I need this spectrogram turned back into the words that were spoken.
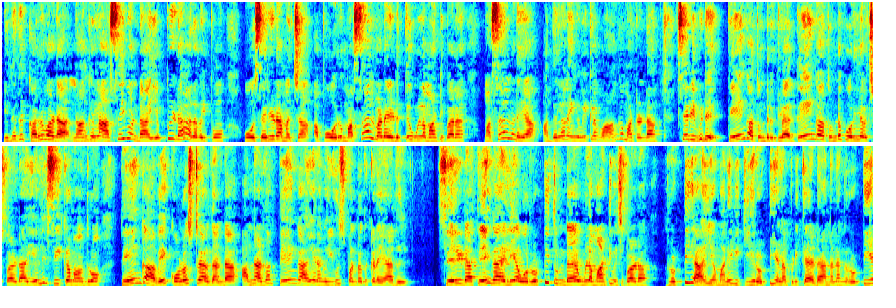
என்னது கருவாடா? நாங்கெல்லாம் அசைவம்டா. எப்படிடா அதை வைப்போம்? ஓ சரிடா மச்சான் அப்போ ஒரு மசால் வடை எடுத்து உள்ள மாட்டி பாரு மசால் வடையா? அதெல்லாம் நான் எங்கள் வீட்டில் வாங்க மாட்டேன்டா. சரி விடு. தேங்காய் துண்டு இருக்குல்ல தேங்காய் துண்டை பொரியல வச்சுப்பாடா எலி சீக்கிரமாக வந்துடும் தேங்காவே கொலஸ்ட்ரால் தான்டா. அதனால தான் தேங்காயை நாங்கள் யூஸ் பண்ணுறது கிடையாது. சரிடா தேங்காய் இல்லையா? ஒரு ரொட்டி துண்டை உள்ளே மாட்டி வச்சுப்பாடா ரொட்டியா? என் மனைவிக்கு ரொட்டி எல்லாம் பிடிக்காதடா. ஆனால் நாங்கள் ரொட்டியே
